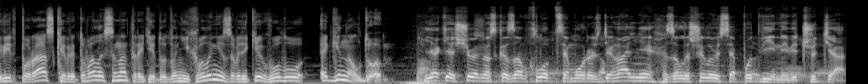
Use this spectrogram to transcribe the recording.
Від поразки врятувалися на третій доданій хвилині завдяки голу Егіналду. Як я щойно сказав хлопцям у роздягальні, залишилося подвійне відчуття.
